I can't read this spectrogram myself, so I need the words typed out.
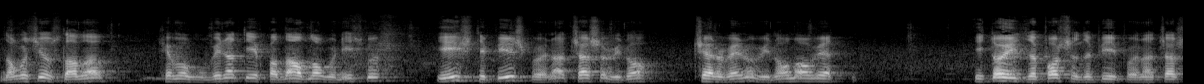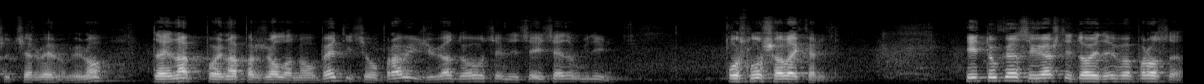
Много си ослабнал, хемоглобинът ти е паднал много ниско и ще пиеш по една чаша вино, червено вино на обед. И той започна да пие по една чаша червено вино, да една по една пържола на обед и се оправи и живя до 87 години. Послуша лекарите. И тук сега ще дойде въпроса.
